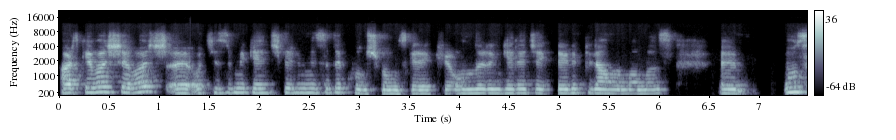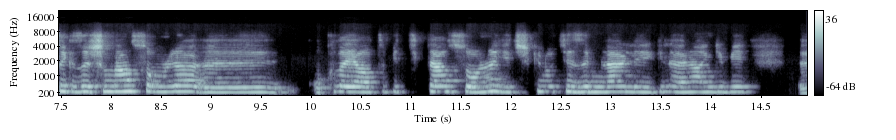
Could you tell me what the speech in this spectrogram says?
artık yavaş yavaş e, otizmli gençlerimizi de konuşmamız gerekiyor. Onların geleceklerini planlamamız. E, 18 yaşından sonra e, okul hayatı bittikten sonra yetişkin otizmlerle ilgili herhangi bir e,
